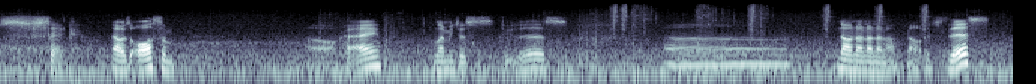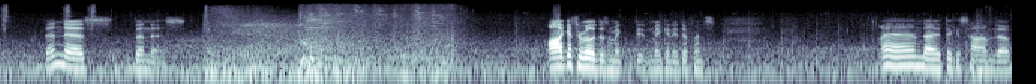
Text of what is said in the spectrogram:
Sick. That was awesome. Okay. Let me just do this. Uh, no, no, no, no, no, no. It's this, then this, then this. Well, I guess it really doesn't make make any difference. And I think it's time to.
